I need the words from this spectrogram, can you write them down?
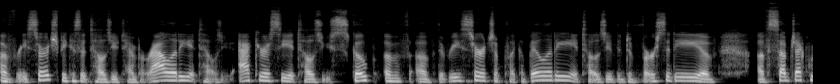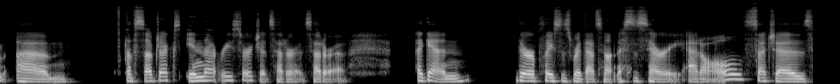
of research because it tells you temporality, it tells you accuracy, it tells you scope of, of the research, applicability, it tells you the diversity of, of subject. Um, of subjects in that research, et cetera, et cetera. Again, there are places where that's not necessary at all, such as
